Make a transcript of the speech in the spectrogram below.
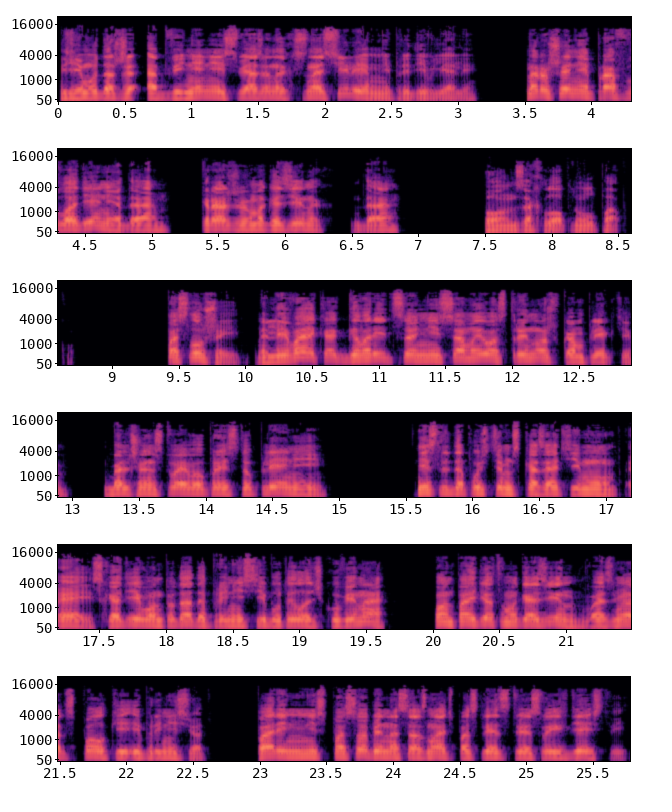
ему даже обвинений, связанных с насилием, не предъявляли. Нарушение прав владения, да. Кражи в магазинах, да. Он захлопнул папку. Послушай, Левай, как говорится, не самый острый нож в комплекте. Большинство его преступлений... Если, допустим, сказать ему, «Эй, сходи вон туда да принеси бутылочку вина», он пойдет в магазин, возьмет с полки и принесет. Парень не способен осознать последствия своих действий.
